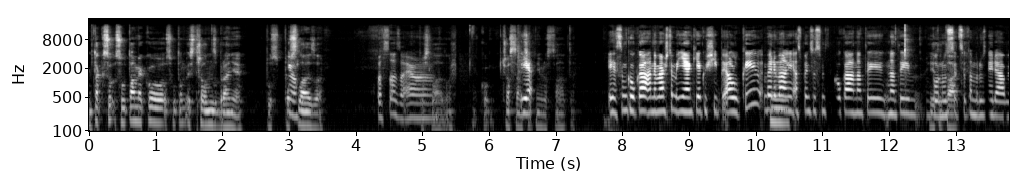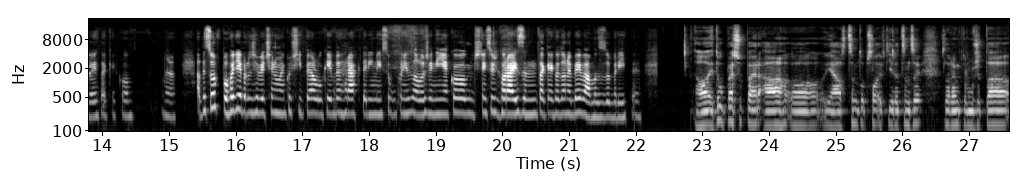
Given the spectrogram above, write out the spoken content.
No, tak jsou, jsou, tam jako, jsou tam i střelné zbraně. Pos, posléze. Jo. Posléze, jo. Posléze. Jako časem je. se k ním dostanete. Já jsem koukala, a nemáš tam i nějaké jako šípy a luky? Minimálně, hmm. aspoň co jsem koukala na ty, na ty bonusy, co tam různě dávají, tak jako... No. A ty jsou v pohodě, protože většinou jako šípy a luky ve hrách, které nejsou úplně založený, jako když nejsi Horizon, tak jako to nebývá moc dobrý. Ty. No, je to úplně super a o, já jsem to psal i v té recenzi, vzhledem k tomu, že ta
